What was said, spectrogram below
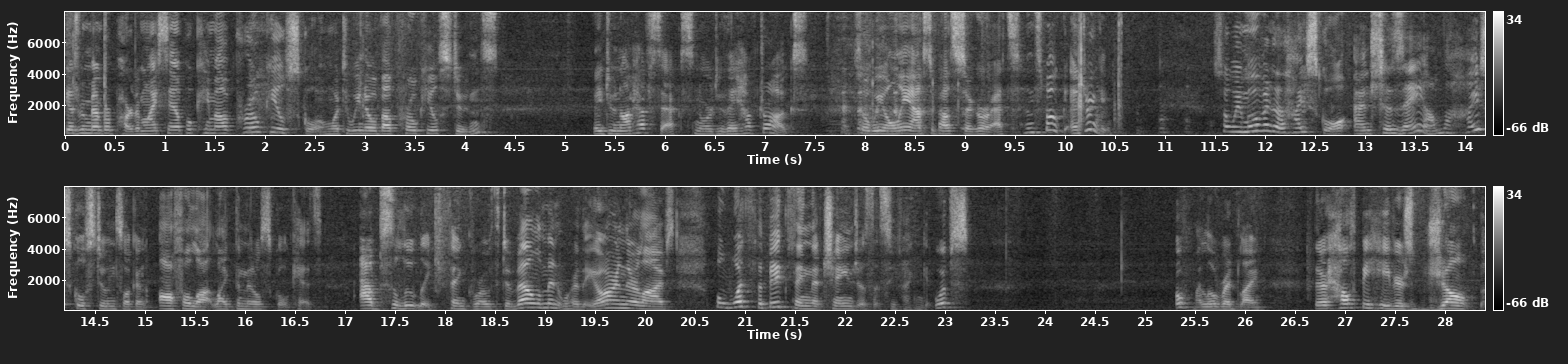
guys remember part of my sample came out of parochial school. And what do we know about parochial students? They do not have sex, nor do they have drugs. So we only asked about cigarettes and smoke and drinking. So we move into the high school, and Shazam, the high school students look an awful lot like the middle school kids. Absolutely. Think growth development, where they are in their lives. But what's the big thing that changes? Let's see if I can get, whoops. Oh, my little red line. Their health behaviors jump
